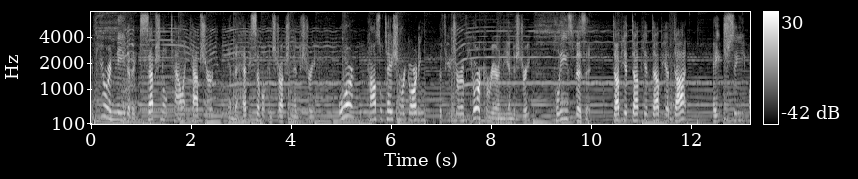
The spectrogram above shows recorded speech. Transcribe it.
If you're in need of exceptional talent capture in the heavy civil construction industry or consultation regarding the future of your career in the industry, please visit www.hcrc.us. hcrc.us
